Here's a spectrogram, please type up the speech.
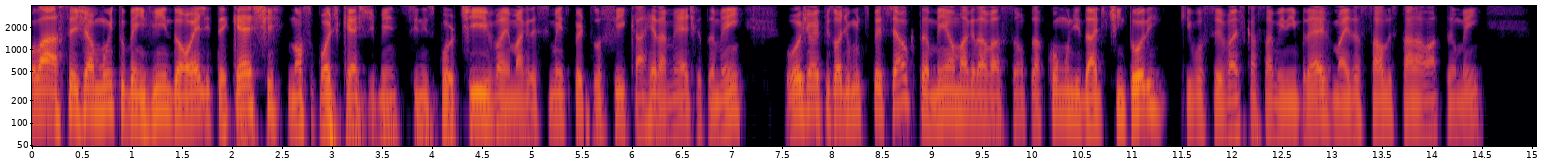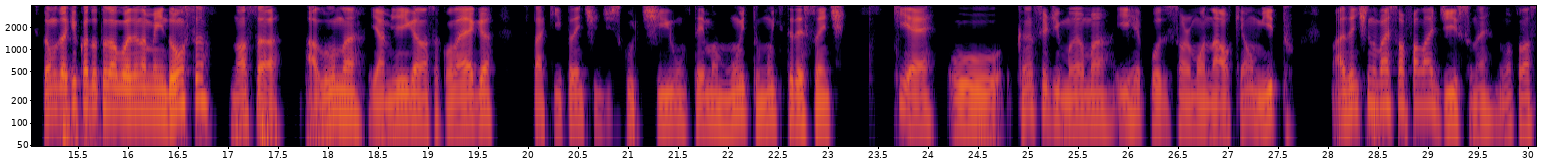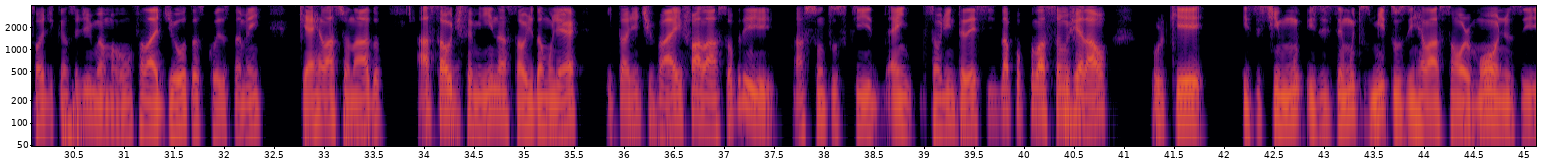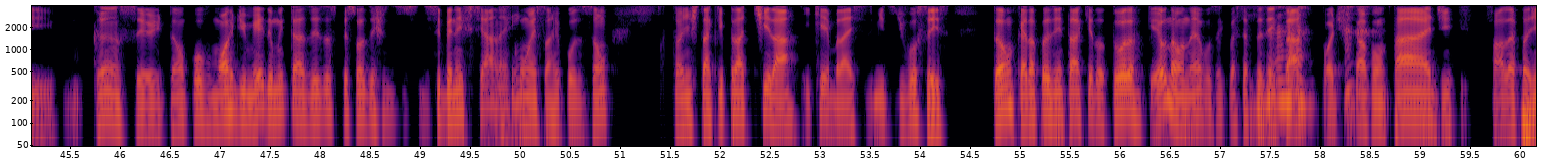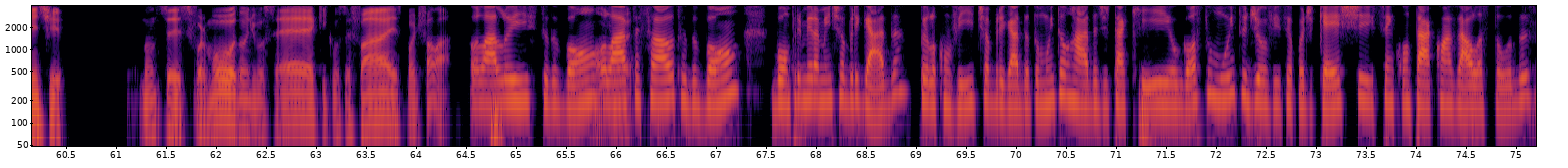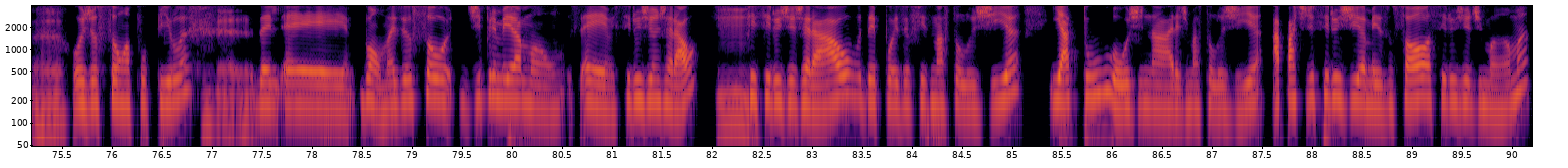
Olá, seja muito bem-vindo ao LTcast, nosso podcast de medicina esportiva, emagrecimento, hipertrofia e carreira médica também. Hoje é um episódio muito especial, que também é uma gravação para a comunidade Tintori, que você vai ficar sabendo em breve, mas essa aula estará lá também. Estamos aqui com a doutora Lorena Mendonça, nossa aluna e amiga, nossa colega, está aqui para a gente discutir um tema muito, muito interessante, que é o câncer de mama e reposição hormonal, que é um mito, mas a gente não vai só falar disso, né? Não vamos falar só de câncer de mama, vamos falar de outras coisas também, que é relacionado à saúde feminina, à saúde da mulher. Então a gente vai falar sobre assuntos que é são de interesse da população geral, porque existem, existem muitos mitos em relação a hormônios e câncer, então o povo morre de medo e muitas vezes as pessoas deixam de se beneficiar né, com essa reposição. Então a gente está aqui para tirar e quebrar esses mitos de vocês. Então, quero apresentar aqui a doutora, eu não, né? Você que vai se apresentar, pode ficar à vontade, fala pra gente de onde você se formou, de onde você é, o que, que você faz, pode falar. Olá, Luiz, tudo bom? Olá, pessoal, tudo bom? Bom, primeiramente, obrigada pelo convite, obrigada, eu estou muito honrada de estar aqui, eu gosto muito de ouvir seu podcast, sem contar com as aulas todas. Uhum. Hoje eu sou uma pupila. É. É, bom, mas eu sou de primeira mão é, cirurgião geral, hum. fiz cirurgia geral, depois eu fiz mastologia e atuo hoje na área de mastologia. A parte de cirurgia mesmo, só cirurgia de mama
